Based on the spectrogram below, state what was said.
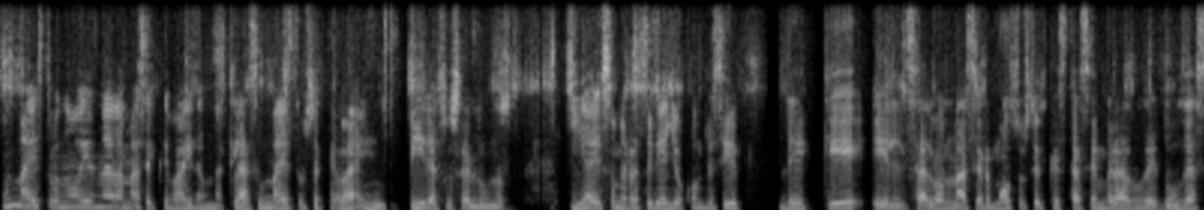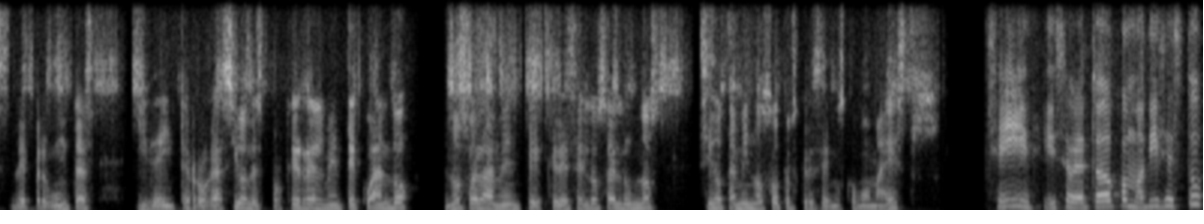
Un maestro no es nada más el que va a ir a una clase, un maestro es el que va a inspirar a sus alumnos. Y a eso me refería yo con decir de que el salón más hermoso es el que está sembrado de dudas, de preguntas y de interrogaciones, porque realmente cuando no solamente crecen los alumnos, sino también nosotros crecemos como maestros. Sí, y sobre todo, como dices tú,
